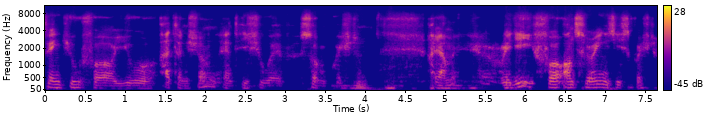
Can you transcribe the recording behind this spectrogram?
thank you for your attention. And if you have some question, I am ready for answering this question.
